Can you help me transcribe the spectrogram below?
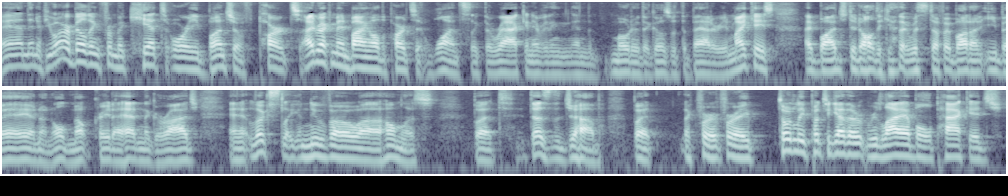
And then if you are building from a kit or a bunch of parts, I'd recommend buying all the parts at once, like the rack and everything and the motor that goes with the battery. In my case, I bodged it all together with stuff I bought on eBay and an old milk crate I had in the garage. And it looks like a Nouveau uh, homeless, but it does the job. But like for, for a totally put together, reliable package,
